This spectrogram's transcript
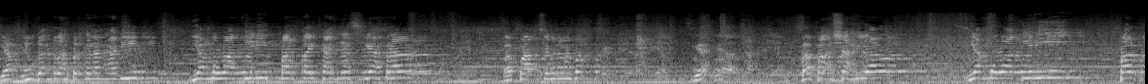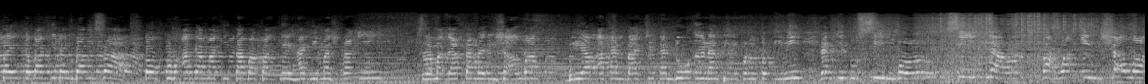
yang juga telah berkenan hadir yang mewakili Partai Keadilan Sejahtera Bapak siapa namanya Pak? Ya? Bapak Syahrial yang mewakili Partai Kebangkitan Bangsa tokoh agama kita Bapak Kiai Haji Masyra'i Selamat datang dan insya Allah beliau akan bacakan doa nanti di penutup ini dan itu simbol, sinyal bahwa insya Allah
